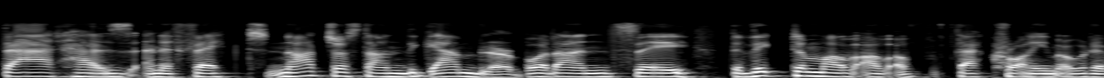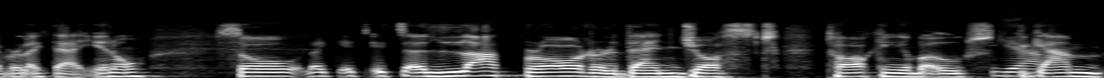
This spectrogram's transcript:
that has an effect not just on the gambler but on say the victim of, of, of that crime or whatever like that you know so like it's it's a lot broader than just talking about Yeah. the gambler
